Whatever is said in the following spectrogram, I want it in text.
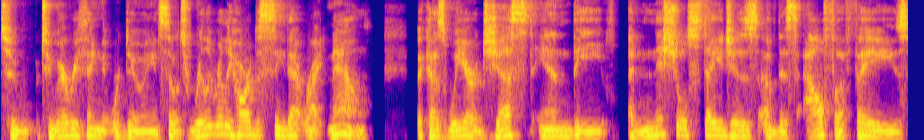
to to everything that we're doing and so it's really really hard to see that right now because we are just in the initial stages of this alpha phase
